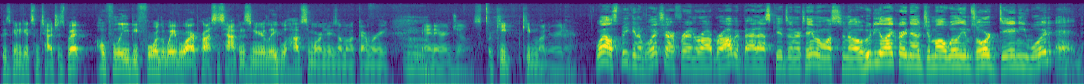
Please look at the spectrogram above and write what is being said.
who's going to get some touches. But hopefully, before the waiver wire process happens in your league, we'll have some more news on Montgomery mm-hmm. and Aaron Jones. But keep keep them on your radar. Well, speaking of which, our friend Rob Rob at Badass Kids Entertainment wants to know who do you like right now, Jamaal Williams or Danny Woodhead?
